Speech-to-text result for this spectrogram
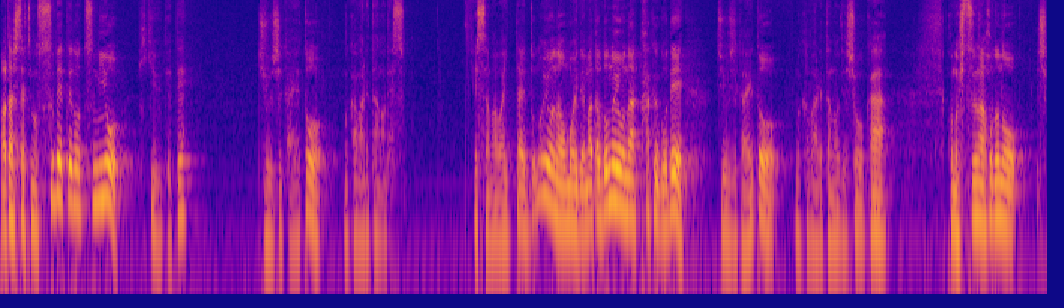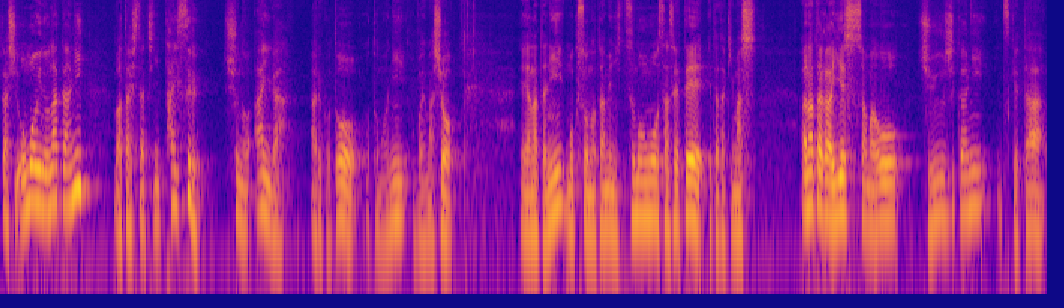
私たちの全ての罪を引き受けて十字架へと向かわれたのです。イエス様は一体どのような思いでまたどのような覚悟で十字架へと向かわれたのでしょうか。この悲痛なほどのしかし思いの中に私たちに対する主の愛があることを共に覚えましょう。あなたに黙想のために質問をさせていただきます。あなたがイエス様を十字架につけた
